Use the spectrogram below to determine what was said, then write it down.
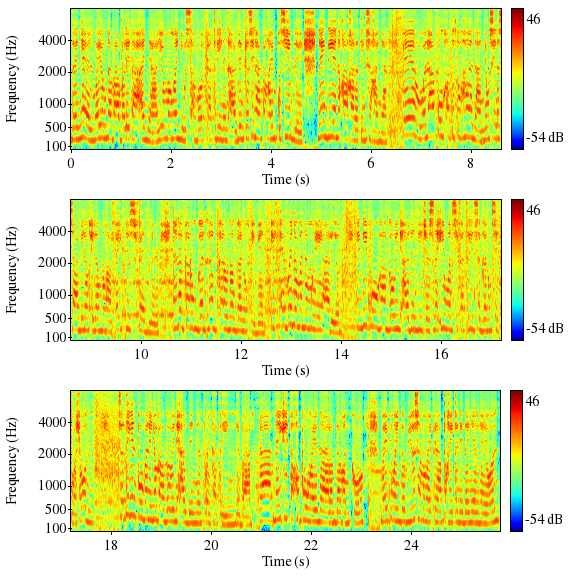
Daniel. Ngayong nababalitaan niya yung mga news about Catherine and Alden kasi napaka-imposible na hindi yan nakakarating sa kanya. Pero wala pong katotohanan yung sinasabi ng ilang mga fake news peddler na nagkaroon, nagkaroon ng ganong event. If ever naman na mangyayari yun, hindi po gagawin ni Alden Richards na iwan si Catherine sa ganong sitwasyon. Sa tingin po ba ninyo gagawin ni Alden yun for Catherine, di ba? At nakikita ko po ngayon na naramdaman ko, may point of view sa mga ipinapakita ni Daniel ngayon.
